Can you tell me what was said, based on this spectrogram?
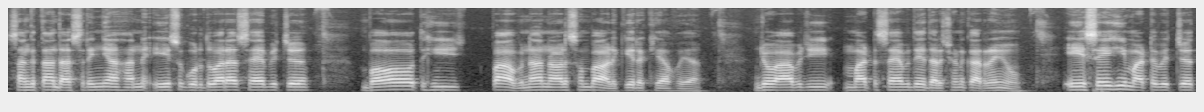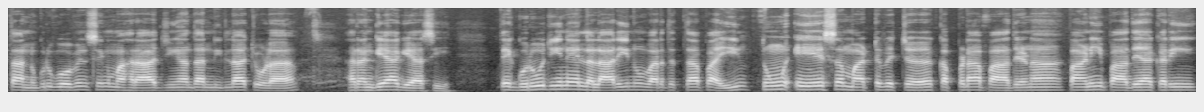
ਸੰਗਤਾਂ ਦੱਸ ਰਹੀਆਂ ਹਨ, ਇਸ ਗੁਰਦੁਆਰਾ ਸਾਹਿਬ ਵਿੱਚ ਬਹੁਤ ਹੀ ਭਾਵਨਾ ਨਾਲ ਸੰਭਾਲ ਕੇ ਰੱਖਿਆ ਹੋਇਆ। ਜੋ ਆਪ ਜੀ ਮੱਟ ਸਾਹਿਬ ਦੇ ਦਰਸ਼ਨ ਕਰ ਰਹੇ ਹੋ, ਇਸੇ ਹੀ ਮੱਟ ਵਿੱਚ ਧੰਨ ਗੁਰੂ ਗੋਬਿੰਦ ਸਿੰਘ ਮਹਾਰਾਜ ਜੀਆਂ ਦਾ ਨੀਲਾ ਚੋਲਾ ਰੰਗਿਆ ਗਿਆ ਸੀ। ਤੇ ਗੁਰੂ ਜੀ ਨੇ ਲਲਾਰੀ ਨੂੰ ਵਰ ਦਿੱਤਾ, ਭਾਈ, ਤੂੰ ਇਸ ਮੱਟ ਵਿੱਚ ਕੱਪੜਾ ਪਾ ਦੇਣਾ, ਪਾਣੀ ਪਾ ਦਿਆ ਕਰੀ।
